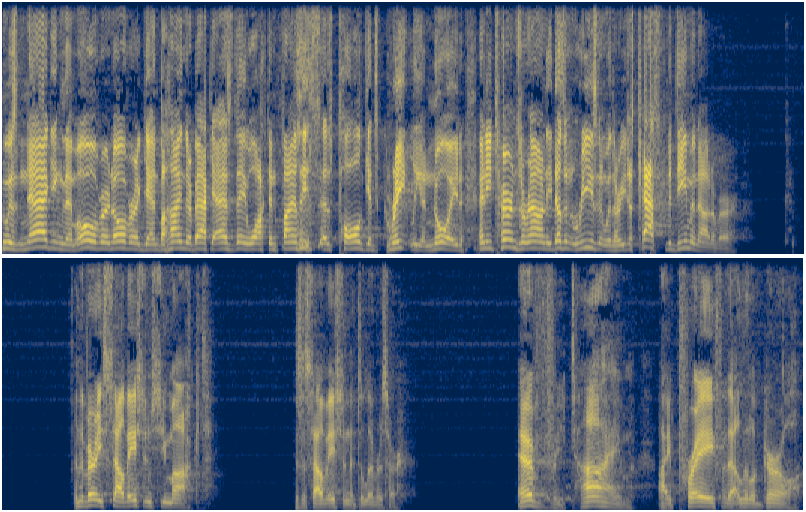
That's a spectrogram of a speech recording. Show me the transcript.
who was nagging them over and over again behind their back as they walked. And finally it says Paul gets greatly annoyed and he turns around. He doesn't reason with her, he just casts the demon out of her. And the very salvation she mocked is the salvation that delivers her. Every time I pray for that little girl,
